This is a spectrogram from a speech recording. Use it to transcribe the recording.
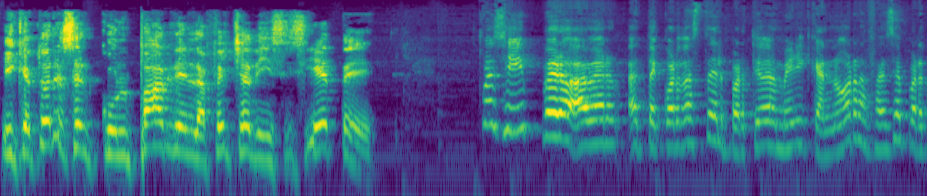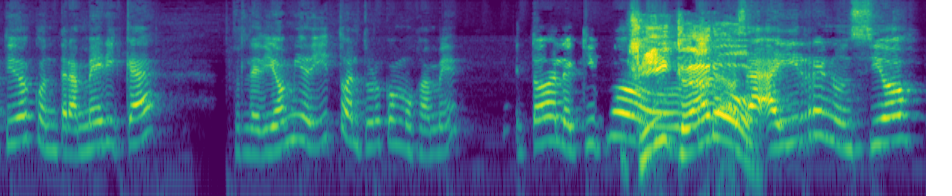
y que tú eres el culpable en la fecha 17. Pues sí, pero a ver, te acordaste del partido de América, ¿no, Rafa? Ese partido contra América, pues le dio miedito al turco Mohamed. Todo el equipo. Sí, claro. O sea, ahí renunció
